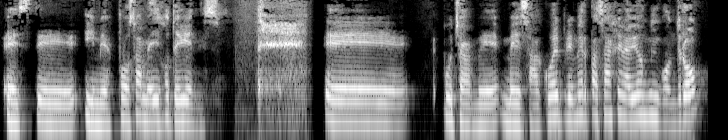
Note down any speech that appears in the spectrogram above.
este, y mi esposa me dijo, te vienes. Eh, pucha, me, me, sacó el primer pasaje en avión que encontró,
